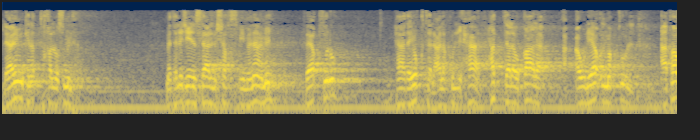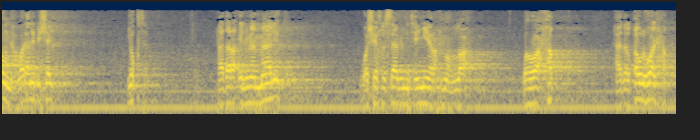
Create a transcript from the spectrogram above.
لا يمكن التخلص منها. مثل يجي إنسان لشخص في منامه فيقتله هذا يقتل على كل حال. حتى لو قال أولياء المقتول عفونا ولا نبي شيء يقتل. هذا رأي الإمام مالك وشيخ الإسلام ابن تيمية رحمه الله. وهو حق. هذا القول هو الحق.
